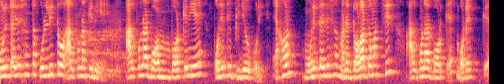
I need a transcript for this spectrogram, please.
মনিটাইজেশনটা করলি তো আলপনাকে নিয়ে। আলপনার বরকে নিয়ে পজিটিভ ভিডিও করি। এখন মনিটাইজেশন মানে ডলার জমাচ্ছিস, আলপনার বরকে বরেরকে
